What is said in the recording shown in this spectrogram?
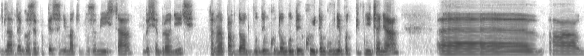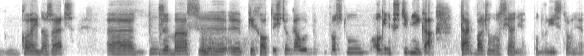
dlatego że po pierwsze nie ma tu dużo miejsca, by się bronić, tak naprawdę od budynku do budynku i to głównie pod piwniczenia. E, a kolejna rzecz, e, duże masy piechoty ściągałyby po prostu ogień przeciwnika. Tak walczą Rosjanie po drugiej stronie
